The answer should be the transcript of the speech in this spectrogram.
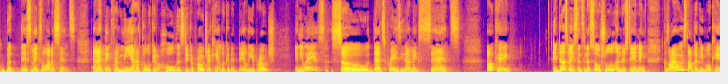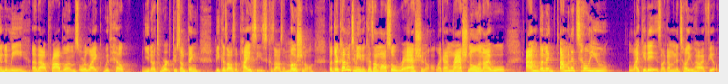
but this makes a lot of sense. And I think for me, I have to look at a holistic approach. I can't look at a daily approach. Anyways, so that's crazy. That makes sense okay, it does make sense in a social understanding because I always thought that people came to me about problems or like with help you know to work through something because I was a Pisces because I was emotional. But they're coming to me because I'm also rational. Like I'm rational and I will I'm going to I'm going to tell you like it is. Like I'm going to tell you how I feel.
